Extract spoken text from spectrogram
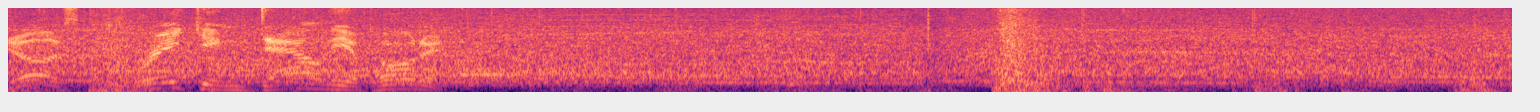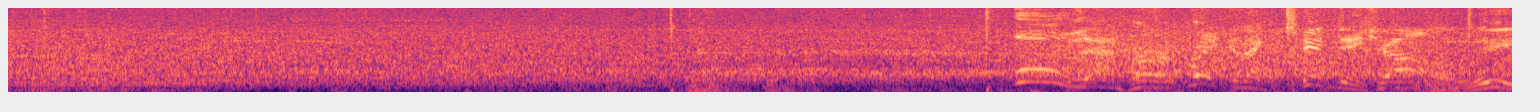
Just breaking down the opponent. Oh, that hurt right to the kidney. Golly.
